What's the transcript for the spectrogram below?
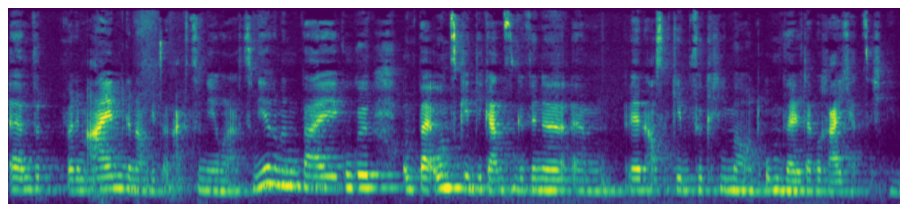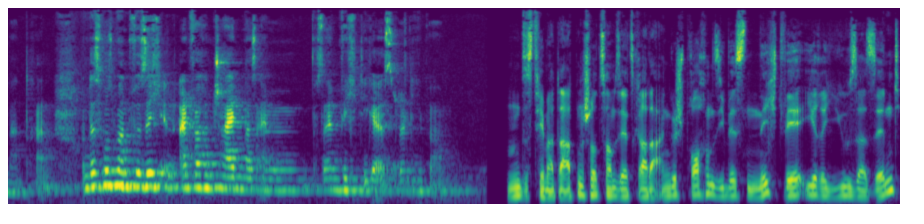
ähm, wird bei dem einen, genau, geht es an Aktionäre und Aktionärinnen bei Google. Und bei uns gehen die ganzen Gewinne, ähm, werden ausgegeben für Klima und Umwelt. Da bereichert sich niemand dran. Und das muss man für sich einfach entscheiden, was einem, was einem wichtiger ist oder lieber. Hm, das Thema Datenschutz haben Sie jetzt gerade angesprochen. Sie wissen nicht, wer Ihre User sind.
